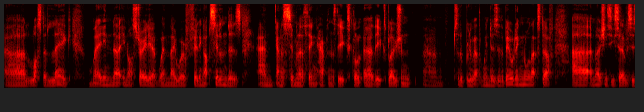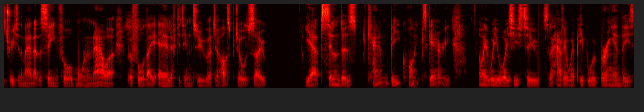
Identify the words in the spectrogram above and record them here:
uh, lost a leg in uh, in Australia when they were filling up cylinders, and, and a similar thing happens. The uh, the explosion um, sort of blew out the windows of the building and all that stuff. Uh, emergency services treated the man at the scene for more than an hour before they airlifted him to uh, to hospital. So yeah, cylinders can be quite scary. I mean, we always used to sort of have it where people would bring in these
